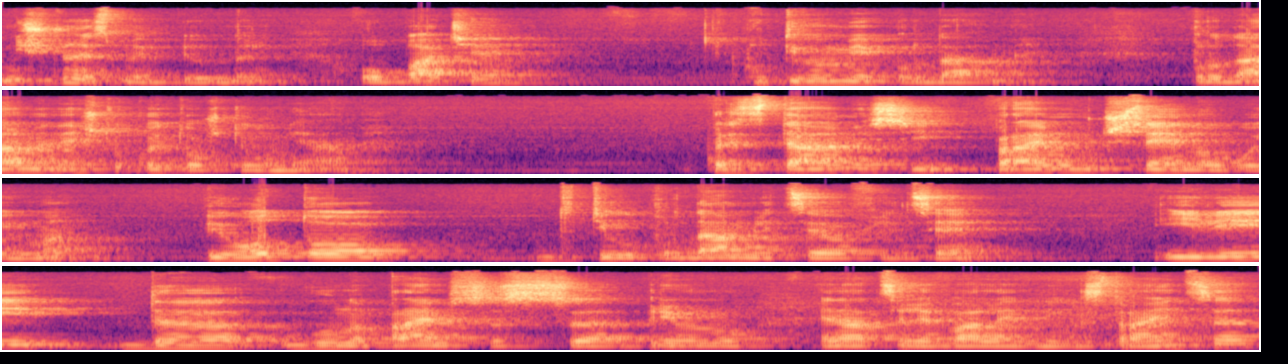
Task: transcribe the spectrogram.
Нищо не сме билднали. Обаче отиваме и продаваме. Продаваме нещо, което още го нямаме. Представяме си, правим го, че все едно го има, било то да ти го продам лице в лице, или да го направим с, а, примерно, една целева лендинг страница,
